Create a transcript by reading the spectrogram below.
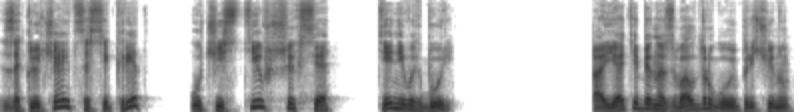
заключается секрет участившихся теневых бурь. А я тебе назвал другую причину.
